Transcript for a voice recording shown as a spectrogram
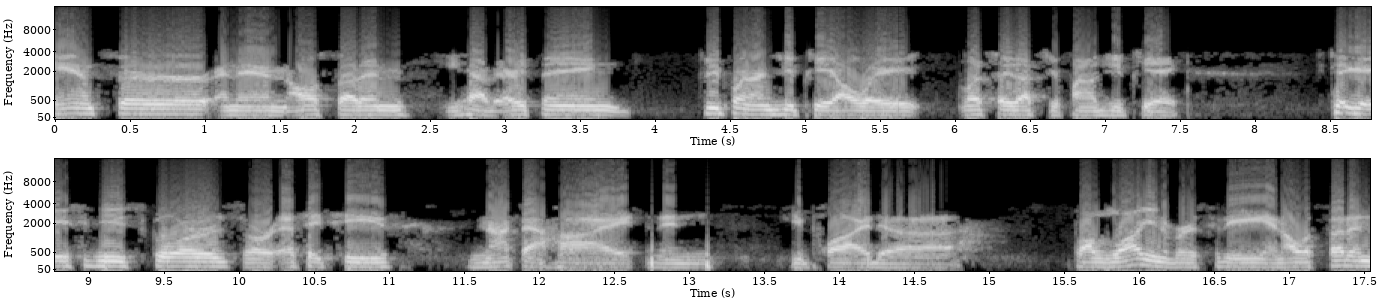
cancer, and then all of a sudden you have everything 3.9 GPA all the way. Let's say that's your final GPA. Take your ACT scores or SATs, not that high, and then you applied uh, blah blah blah university, and all of a sudden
